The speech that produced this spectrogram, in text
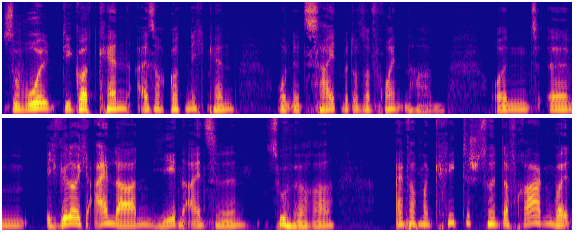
sowohl die Gott kennen als auch Gott nicht kennen und eine Zeit mit unseren Freunden haben. Und ähm, ich will euch einladen, jeden einzelnen Zuhörer, einfach mal kritisch zu hinterfragen, weil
